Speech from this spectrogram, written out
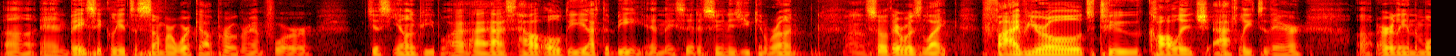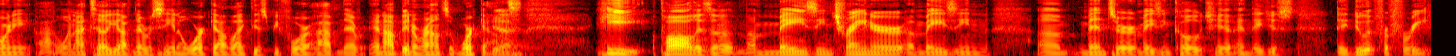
Uh, and basically, it's a summer workout program for just young people. I, I asked, "How old do you have to be?" And they said, "As soon as you can run." So there was like five year olds to college athletes there. Uh, early in the morning. I, when I tell you I've never seen a workout like this before, I've never, and I've been around some workouts Yeah. he Paul is an amazing trainer, amazing um, mentor, amazing coach, and they just they do it for free.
